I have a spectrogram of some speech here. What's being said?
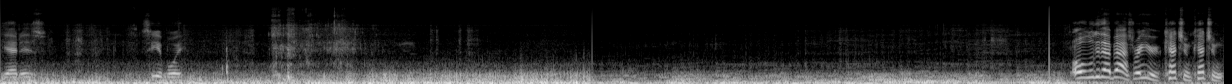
Yeah, it is. See ya, boy. Oh, look at that bass right here. Catch him, catch him.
